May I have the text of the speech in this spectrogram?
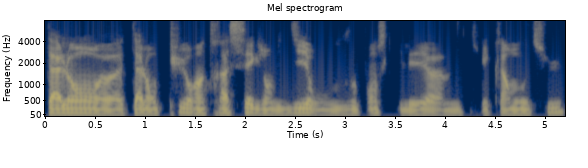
talent, euh, talent pur, intrinsèque, j'ai envie de dire, où je pense qu'il est, euh, est clairement au-dessus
